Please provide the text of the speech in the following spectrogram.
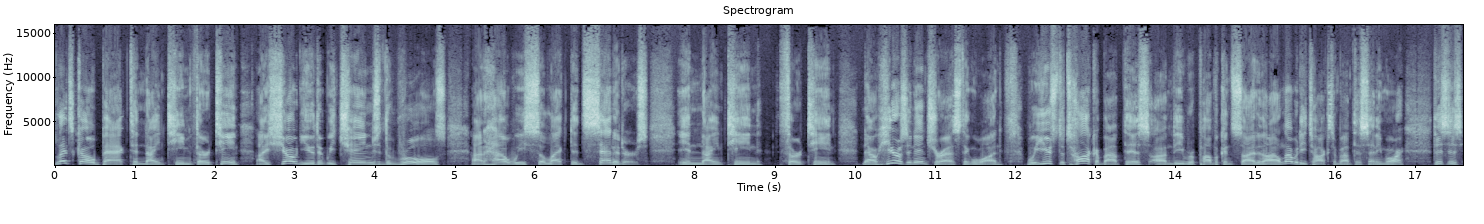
let's go back to 1913. I showed you that we changed the rules on how we selected senators in 1913. 13. Now, here's an interesting one. We used to talk about this on the Republican side of the aisle. Nobody talks about this anymore. This is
